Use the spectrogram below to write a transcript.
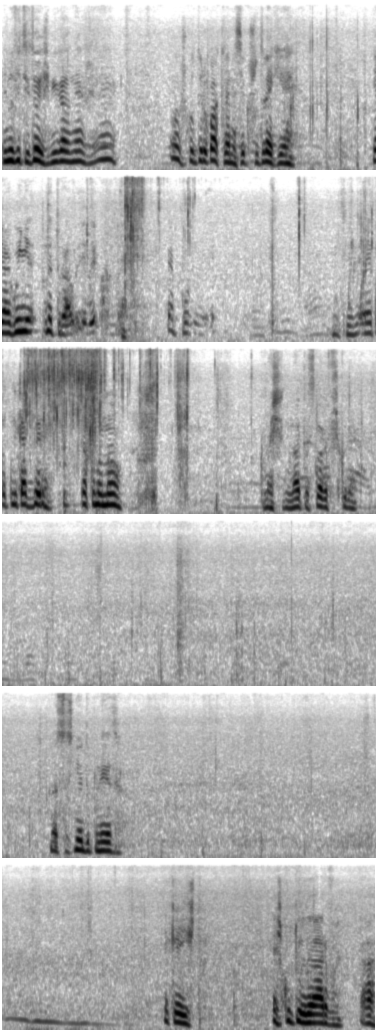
2022, Miguel Neves. É uma escultura qualquer, não sei que escultura é que é. E a aguinha natural. É, por- Assim, é complicado ver só com uma mão. Mas nota-se logo a frescura. Nossa Senhora do Penedo. O é que é isto? É a escultura da árvore. Ah,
